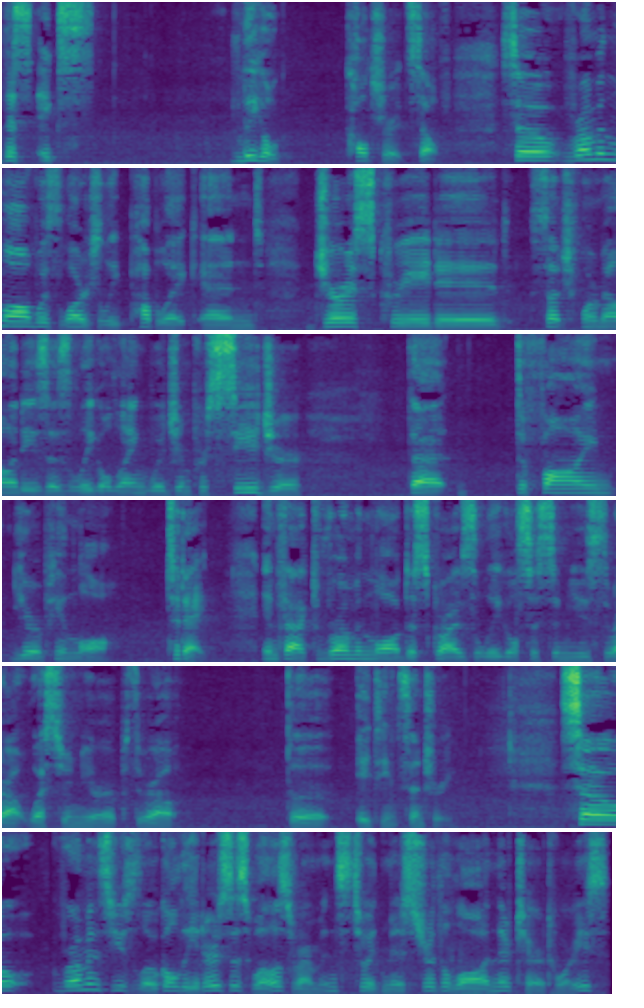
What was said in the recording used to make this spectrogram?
this ex- legal culture itself. So Roman law was largely public, and jurists created such formalities as legal language and procedure that define European law today. In fact, Roman law describes the legal system used throughout Western Europe throughout the 18th century. So, Romans used local leaders as well as Romans to administer the law in their territories.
